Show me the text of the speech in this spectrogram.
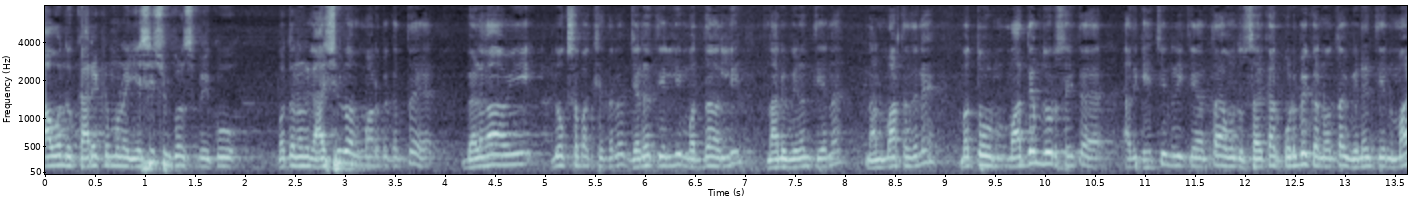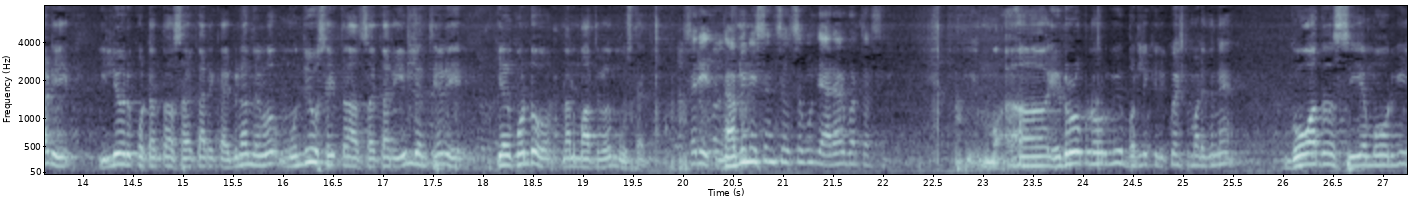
ಆ ಒಂದು ಕಾರ್ಯಕ್ರಮವನ್ನು ಯಶಸ್ವಿಗೊಳಿಸಬೇಕು ಮತ್ತು ನನಗೆ ಆಶೀರ್ವಾದ ಮಾಡಬೇಕಂತ ಬೆಳಗಾವಿ ಲೋಕಸಭಾ ಕ್ಷೇತ್ರದ ಜನತೆಯಲ್ಲಿ ಮತದಾರರಲ್ಲಿ ನಾನು ವಿನಂತಿಯನ್ನು ನಾನು ಮಾಡ್ತಾ ಇದ್ದೇನೆ. ಮತ್ತು ಮಾಧ್ಯಮದವರು ಸಹಿತ ಅದಕ್ಕೆ ಹೆಚ್ಚಿನ ರೀತಿಯಂಥ ಒಂದು ಸಹಕಾರ ಕೊಡಬೇಕು ಅನ್ನುವಂಥ ವಿನಂತಿಯನ್ನು ಮಾಡಿ ಇಲ್ಲಿಯವರು ಕೊಟ್ಟಂಥ ಸಹಕಾರಕ್ಕೆ ಅಭಿನಂದನೆಗಳು. ಮುಂದೆಯೂ ಸಹಿತ ಆ ಸಹಕಾರ ಇರಲಿ ಅಂತ ಹೇಳಿ ಕೇಳಿಕೊಂಡು ನನ್ನ ಮಾತುಗಳನ್ನು ಮುಗಿಸ್ತಾ ಇದ್ದೀನಿ. ಸರಿ ನಾಮಿನೇಷನ್ ಮುಂದೆ ಯಾರ್ಯಾರು ಬರ್ತಾರೆ ಸರ್? ಯಡಿಯೂರಪ್ಪನವ್ರಿಗೆ ಬರಲಿಕ್ಕೆ ರಿಕ್ವೆಸ್ಟ್ ಮಾಡಿದ್ದೇನೆ. ಗೋವಾದ ಸಿ ಎಂ ಅವ್ರಿಗೆ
